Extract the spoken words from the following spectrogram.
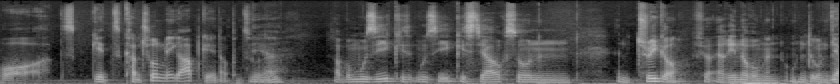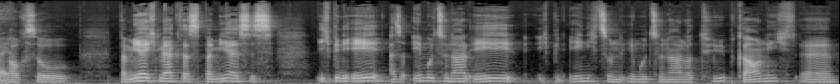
Boah, das geht, kann schon mega abgehen ab und zu, Ja. ne? Aber Musik, ist- Musik ist ja auch so ein, ein Trigger für Erinnerungen und, und Ja, ja. auch so. Bei mir, ich merke, dass bei mir ist es, ich bin eh, also emotional eh, ich bin eh nicht so ein emotionaler Typ, gar nicht. ähm,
